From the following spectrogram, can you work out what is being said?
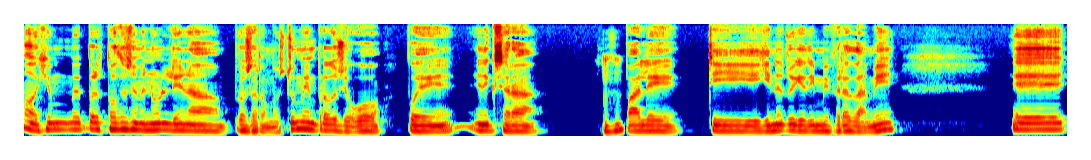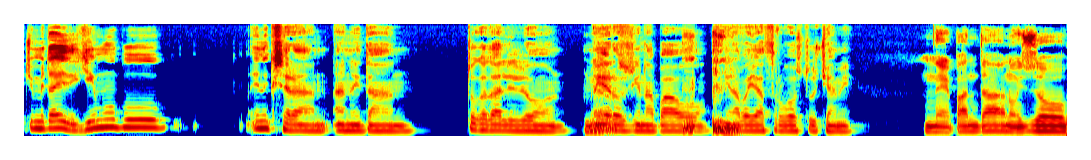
Ε, όχι, με προσπαθούσαμε όλοι να προσαρμοστούμε. Πρώτος εγώ που ε, δεν ήξερα πάλι τι γίνεται γιατί με φέρα δαμή. Ε, και μετά η δική μου που δεν ήξερα αν- αν ήταν το κατάλληλο μέρος για να πάω για να πάει άνθρωπος τους τσάμι. Ναι, πάντα νομίζω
